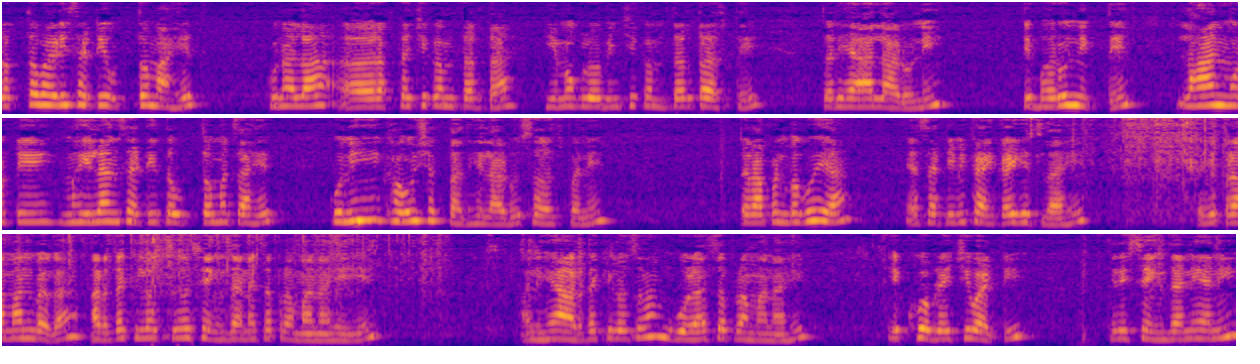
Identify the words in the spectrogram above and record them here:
रक्तवाढीसाठी उत्तम आहेत. कुणाला रक्ताची कमतरता हिमोग्लोबिनची कमतरता असते तर ह्या लाडूने ते भरून निघते. लहान मोठे महिलांसाठी तर उत्तमच आहेत. कुणीही खाऊ शकतात हे लाडू सहजपणे. तर आपण बघूया. यासाठी मी काय काय घेतलं आहे? तर हे प्रमाण बघा. अर्धा किलोचं शेंगदाण्याचं प्रमाण आहे हे. आणि हे अर्धा किलोचं गुळाचं प्रमाण आहे. एक खोबऱ्याची वाटी. तर शेंगदाणे आणि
